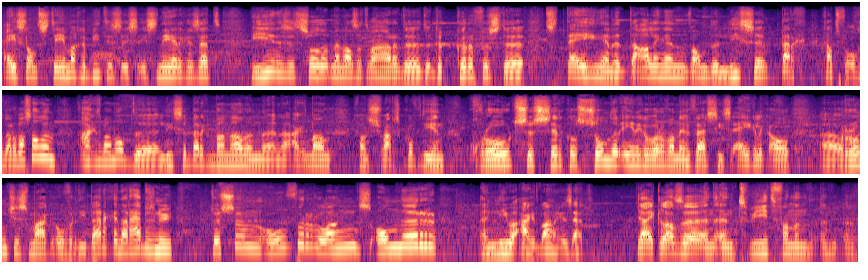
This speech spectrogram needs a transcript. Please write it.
IJslands themagebied is, is, is neergezet. Hier is het zo dat men als het ware de, de, de curves, de stijgingen en de dalingen van de Lieseberg gaat volgen. Daar was al een achtbaan op, de Liesebergbanan, een, een achtbaan van Schwarzkopf, die in grootse cirkels zonder enige vorm van inversies eigenlijk al uh, rondjes maakt over die berg. En daar hebben ze nu tussen, over, langs, onder een nieuwe achtbaan gezet. Ja, ik las uh, een, een, tweet van een, een, een,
